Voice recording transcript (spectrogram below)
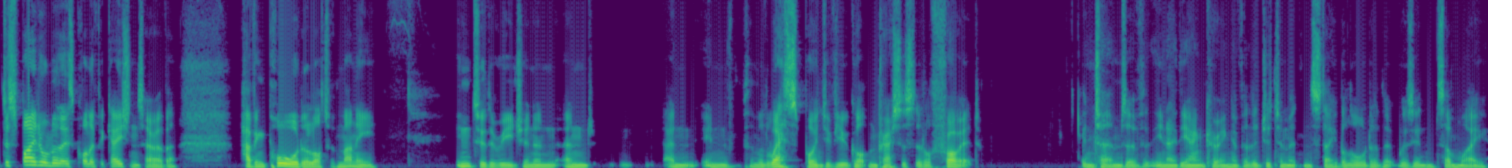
despite all of those qualifications however having poured a lot of money into the region and and and in from the West's point of view gotten precious little for it in terms of you know the anchoring of a legitimate and stable order that was in some way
